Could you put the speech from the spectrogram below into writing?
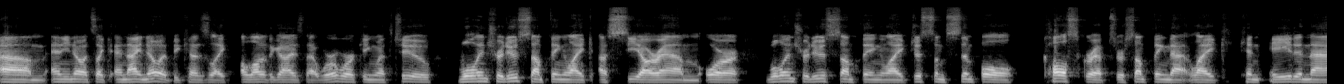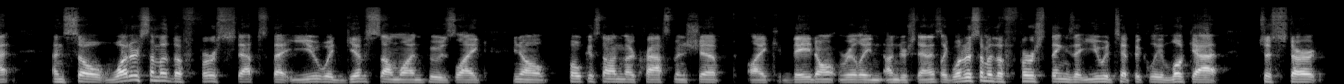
Um, and you know, it's like, and I know it because like a lot of the guys that we're working with too will introduce something like a CRM or we'll introduce something like just some simple call scripts or something that like can aid in that. And so, what are some of the first steps that you would give someone who's like, you know, focused on their craftsmanship, like they don't really understand It's Like, what are some of the first things that you would typically look at to start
